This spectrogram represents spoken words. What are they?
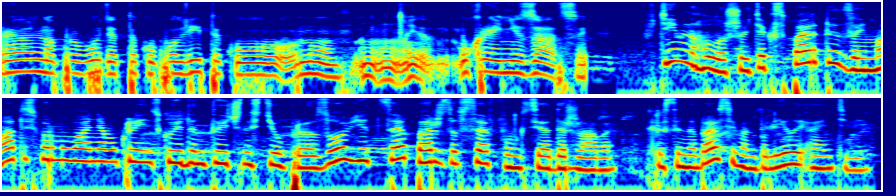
реально проводять таку політику ну е, українізації. Втім, наголошують експерти, займатися формуванням української ідентичності у Приазов'ї – це перш за все функція держави. Христина Бес, Іван Болілий, АНТВ.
